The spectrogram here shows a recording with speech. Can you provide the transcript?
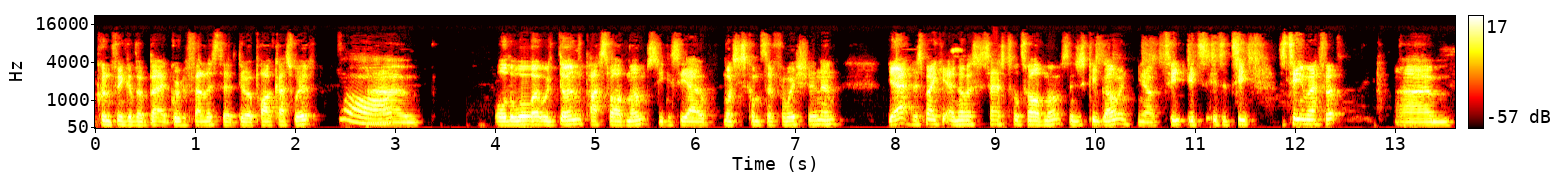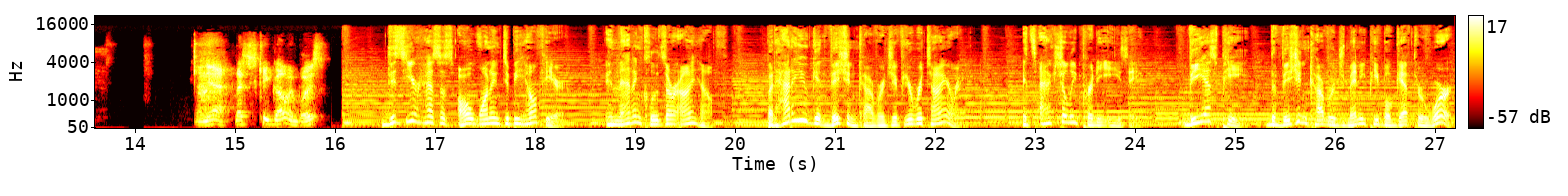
couldn't think of a better group of fellas to do a podcast with. Um, all the work we've done past twelve months, you can see how much it's come to fruition. And yeah, let's make it another successful twelve months and just keep going. You know, it's it's a, te- it's a team effort. Um, and yeah, let's just keep going, boys. This year has us all wanting to be healthier, and that includes our eye health. But how do you get vision coverage if you're retiring? It's actually pretty easy. VSP, the vision coverage many people get through work,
